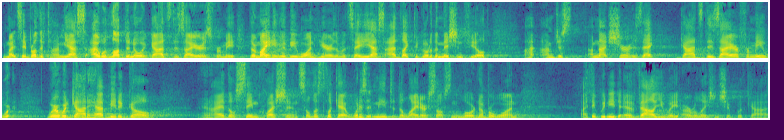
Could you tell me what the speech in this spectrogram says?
You might say, Brother Tom, yes, I would love to know what God's desire is for me. There might even be one here that would say, Yes, I'd like to go to the mission field. I, am just, I'm not sure. Is that God's desire for me? Where, where would God have me to go? And I had those same questions. So let's look at what does it mean to delight ourselves in the Lord? Number one, I think we need to evaluate our relationship with God.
